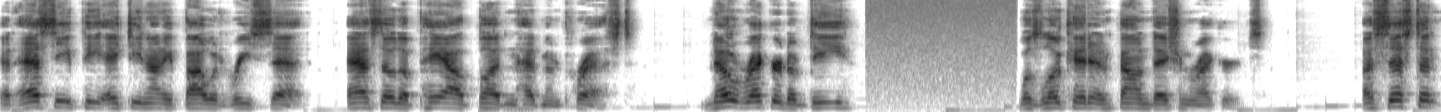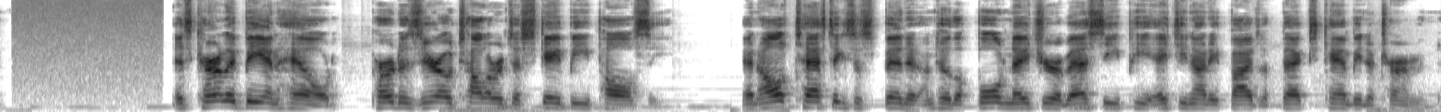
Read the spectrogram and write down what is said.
and SCP-1895 was reset, as though the payout button had been pressed. No record of D was located in Foundation records. Assistant is currently being held per the Zero-Tolerance Escapee policy, and all testing suspended until the full nature of SCP-1895's effects can be determined.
